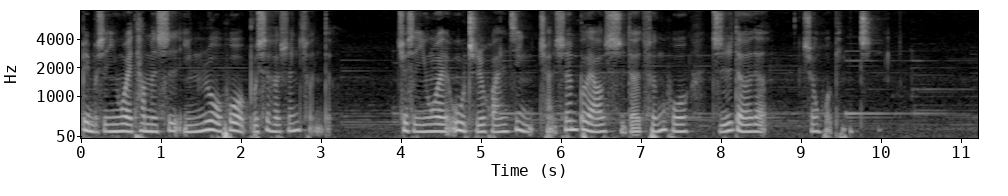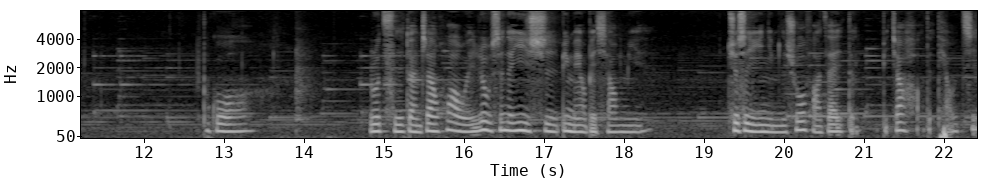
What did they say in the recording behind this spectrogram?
并不是因为他们是羸弱或不适合生存的，却是因为物质环境产生不了使得存活值得的生活品质。不过，如此短暂化为肉身的意识并没有被消灭，却是以你们的说法在等比较好的条件。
